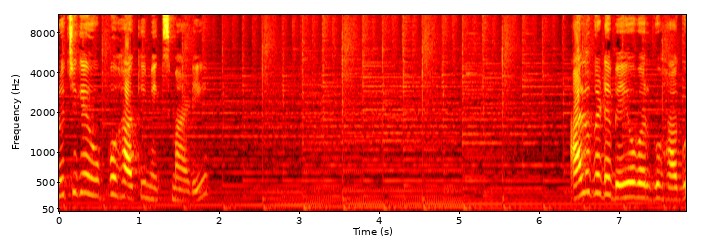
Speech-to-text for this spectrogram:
ರುಚಿಗೆ ಉಪ್ಪು ಹಾಕಿ ಮಿಕ್ಸ್ ಮಾಡಿ. ಆಲೂಗಡ್ಡೆ ಬೇಯೋವರೆಗೂ ಹಾಗೂ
